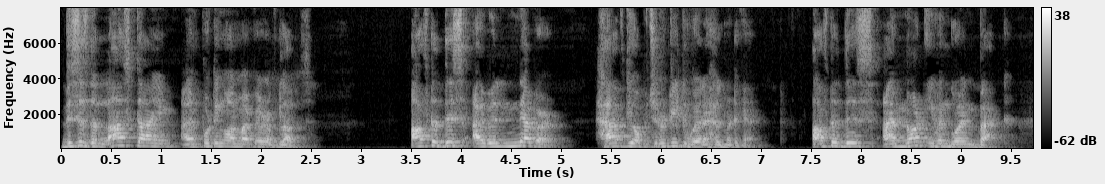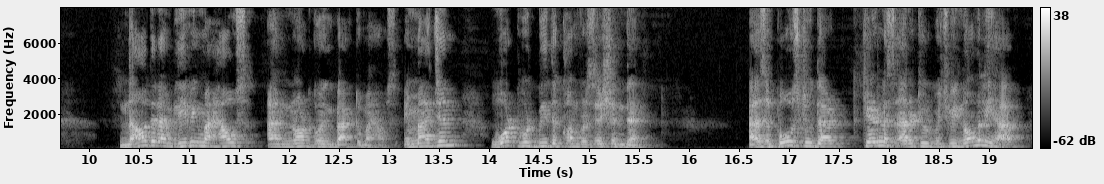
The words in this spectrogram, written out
this is the last time I'm putting on my pair of gloves. After this, I will never have the opportunity to wear a helmet again. After this, I'm not even going back. Now that I'm leaving my house, I'm not going back to my house. Imagine what would be the conversation then, as opposed to that careless attitude which we normally have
